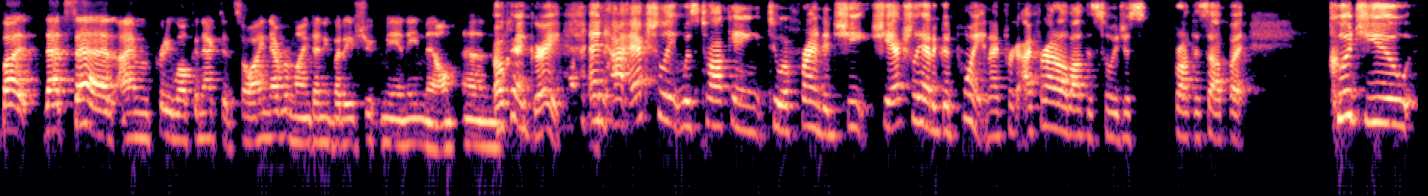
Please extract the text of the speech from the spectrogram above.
but that said, I'm pretty well connected, so I never mind anybody shooting me an email. And okay, great. And I actually was talking to a friend, and she she actually had a good point, and I forgot I forgot all about this till we just brought this up. But could you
